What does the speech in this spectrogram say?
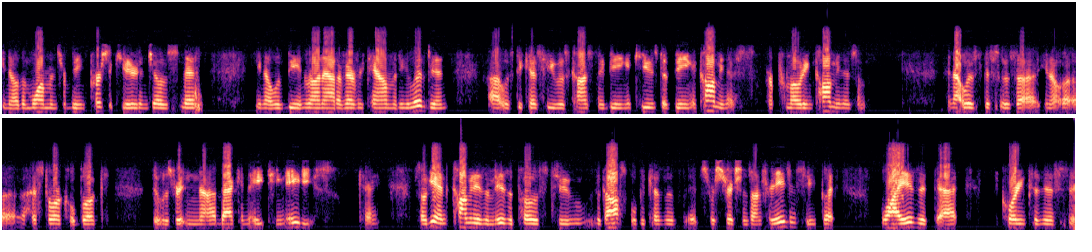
you know the Mormons were being persecuted and Joseph Smith, you know, was being run out of every town that he lived in, uh, was because he was constantly being accused of being a communist or promoting communism. And that was this was a you know a, a historical book that was written uh, back in the 1880s. Okay, so again, communism is opposed to the gospel because of its restrictions on free agency. But why is it that according to this uh,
